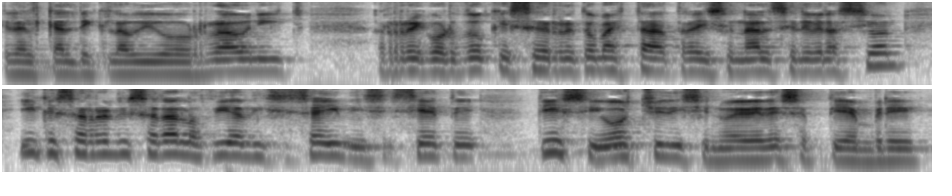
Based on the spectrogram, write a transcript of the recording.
El alcalde Claudio Raonich recordó que se retoma esta tradicional celebración y que se realizará los días 16, 17, 18 y 19 de septiembre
